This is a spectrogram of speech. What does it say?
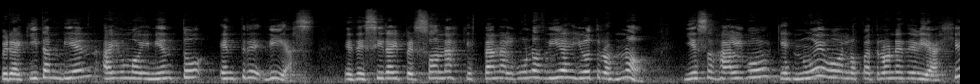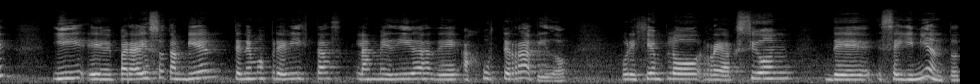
Pero aquí también hay un movimiento entre días. Es decir, hay personas que están algunos días y otros no. Y eso es algo que es nuevo en los patrones de viaje y eh, para eso también tenemos previstas las medidas de ajuste rápido. Por ejemplo, reacción de seguimiento.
